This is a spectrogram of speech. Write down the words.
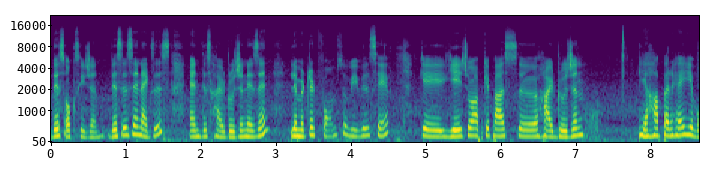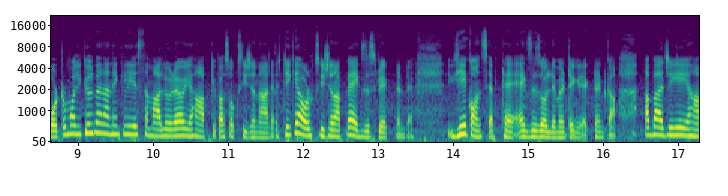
this oxygen this is in excess and this hydrogen is in limited form so we will say कि ये जो आपके पास हाइड्रोजन uh, यहाँ पर है ये वाटर मॉलिक्यूल बनाने के लिए इस्तेमाल हो रहा है और यहाँ आपके पास ऑक्सीजन आ रहा है ठीक है? और ऑक्सीजन आपका एग्जिस रिएक्टेंट है। ये कॉन्सेप्ट है एग्जिस और लिमिटिंग रिएक्टेंट का। अब आ जाइए यहाँ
